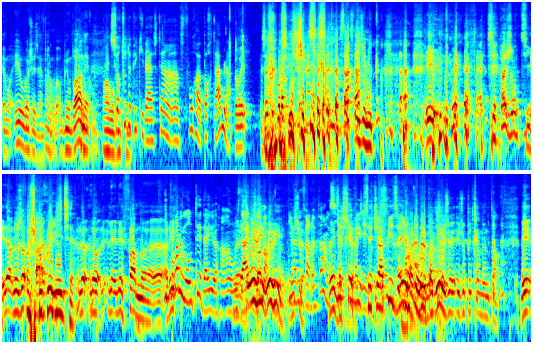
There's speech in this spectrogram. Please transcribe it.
Et moi- et au va chez Zempre, au. Surtout depuis qu'il a acheté un four euh, portable. Oui, mais ça c'est pour la piste. Ça, c'est et, C'est pas gentil. et là, nous, Moi, je bah, comprends vite. le- le- les, les femmes. euh, Il allez- pourra le monter d'ailleurs hein, aux Ouais. Oui, oui, Comment oui, oui, Il va sûr. nous faire le pain Oui, aussi. C'est la pizza et Ouais, un je le panier et je, et je pétrais en même temps. Mais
